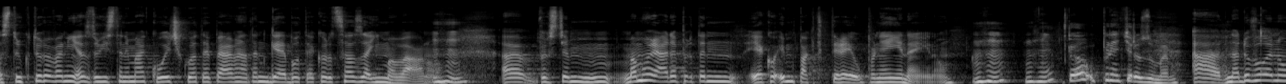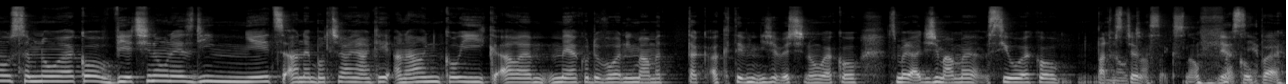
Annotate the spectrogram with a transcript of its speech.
strukturovaný a z druhé strany má kuličku a to je právě na ten G-bot jako docela zajímavá, no. Mm-hmm. A prostě mám ho ráda pro ten jako impact, který je úplně jiný, no. Mhm, jo, úplně ti rozumím. A na dovolenou se mnou jako většinou nejezdí nic, anebo třeba nějaký anální kolík, ale my jako dovolený máme tak aktivní, že většinou jako jsme rádi, že máme sílu jako Padnout. prostě na sex, no. Jasně. Jako úplně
